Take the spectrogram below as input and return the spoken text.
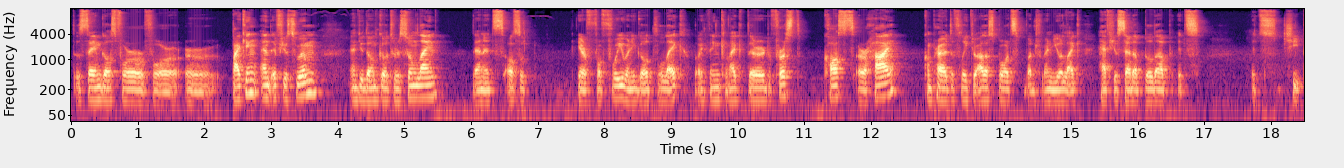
The same goes for for uh, biking. And if you swim and you don't go to the swim lane, then it's also here for free when you go to the lake. So I think like the the first costs are high comparatively to other sports, but when you're like have your setup built up, it's it's cheap.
